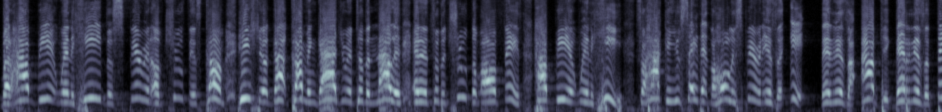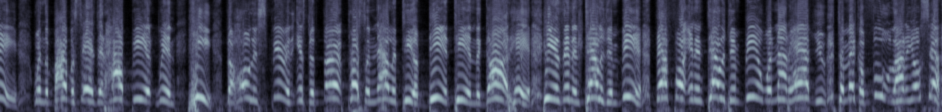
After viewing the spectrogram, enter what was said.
but howbeit when he, the spirit of truth, is come, he shall God come and guide you into the knowledge and into the truth of all things. Howbeit when he. So how can you say that the Holy Spirit is a it? That it is an object, that it is a thing. When the Bible says that, howbeit, when He, the Holy Spirit, is the third personality of deity in the Godhead, He is an intelligent being. Therefore, an intelligent being will not have you to make a fool out of yourself.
